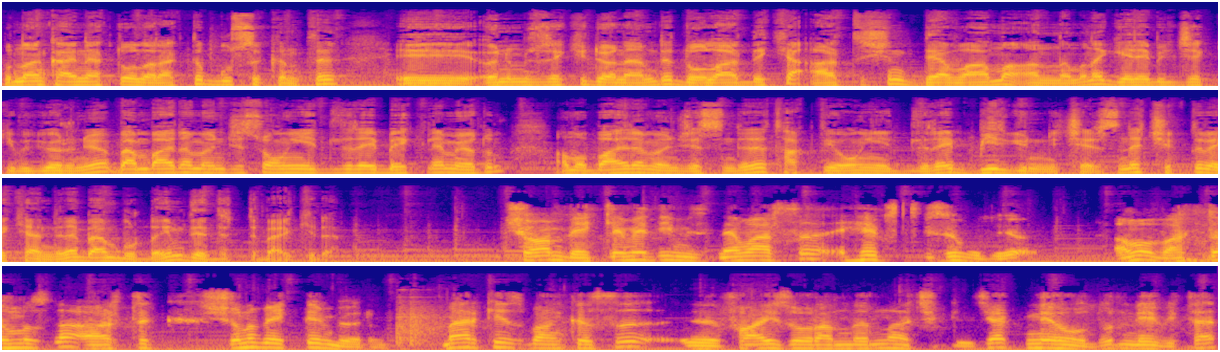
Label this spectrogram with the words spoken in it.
Bundan kaynaklı olarak da bu sıkıntı e, önümüzdeki dönemde dolardaki artışın devamı anlamına gelebilecek gibi görünüyor. Ben bayram öncesi 17 lirayı beklemiyordum ama bayram öncesinde de tak diye 17 lirayı bir günün içerisinde çıktı ve kendine ben buradayım dedirtti belki de. Şu an beklemediğimiz ne varsa hepsi bizi buluyor. Ama baktığımızda artık şunu beklemiyorum. Merkez Bankası e, faiz oranlarını açıklayacak. Ne olur ne biter.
